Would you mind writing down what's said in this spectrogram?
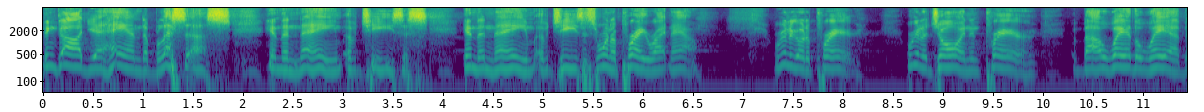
than, God, your hand to bless us in the name of Jesus. In the name of Jesus. We're going to pray right now. We're going to go to prayer. We're going to join in prayer by way of the web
